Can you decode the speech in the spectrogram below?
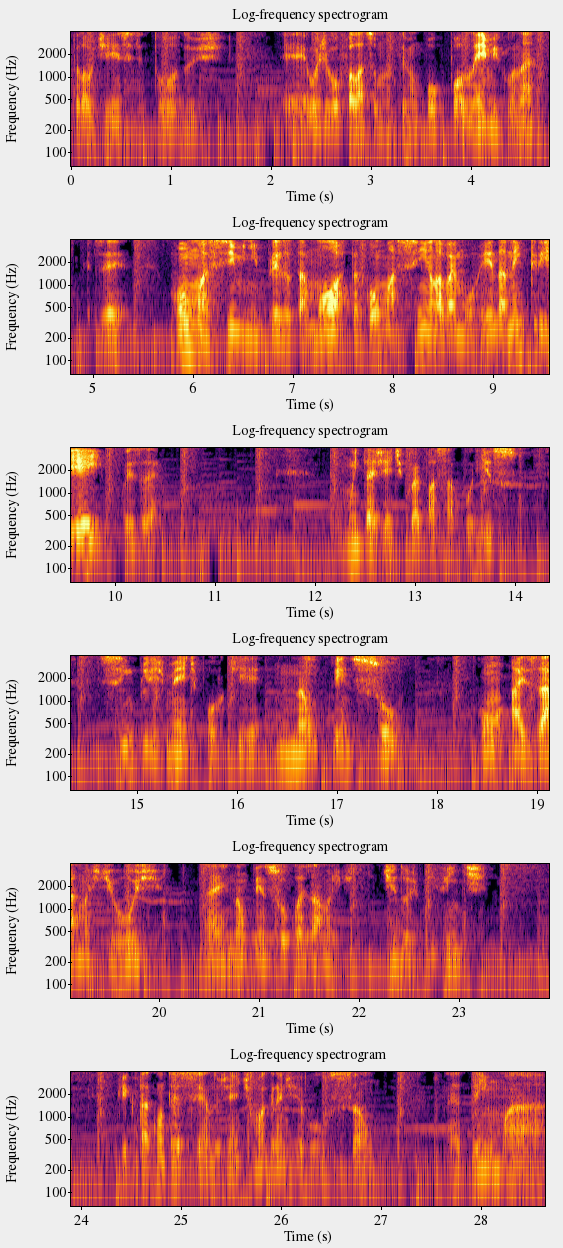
pela audiência de todos. É, hoje eu vou falar sobre um tema um pouco polêmico, né? Quer dizer, como assim minha empresa está morta? Como assim ela vai morrer? Ainda nem criei. Pois é. Muita gente que vai passar por isso simplesmente porque não pensou com as armas de hoje, né? E não pensou com as armas de 2020. O que está acontecendo, gente? Uma grande revolução. Né? Tem uma,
